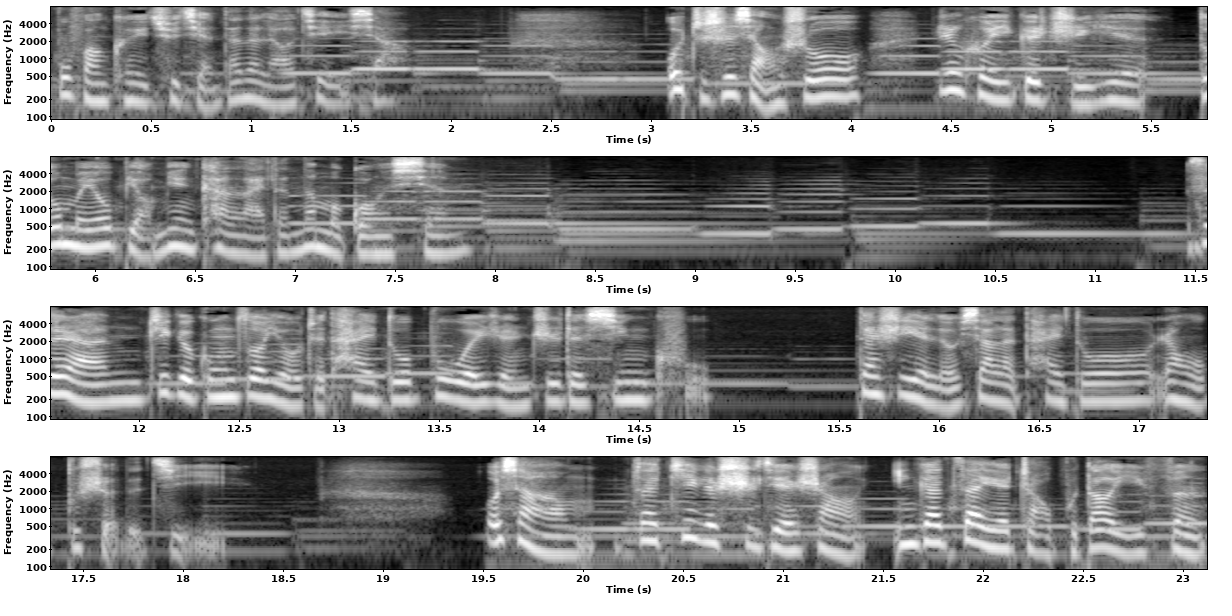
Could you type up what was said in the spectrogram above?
不妨可以去简单的了解一下。我只是想说，任何一个职业都没有表面看来的那么光鲜。虽然这个工作有着太多不为人知的辛苦。但是也留下了太多让我不舍的记忆。我想，在这个世界上，应该再也找不到一份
